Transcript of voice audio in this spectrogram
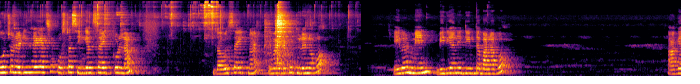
পোচও রেডি হয়ে গেছে পোচটা সিঙ্গেল সাইড করলাম। ডবল সাইড নয়, এবার এটাকে তুলে নেব। এইবার মেন বিরিয়ানির ডিমটা বানাবো। আগে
